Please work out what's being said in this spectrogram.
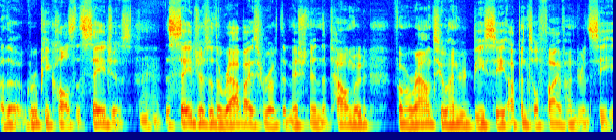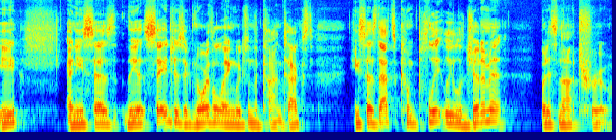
of the group he calls the sages. Mm-hmm. The sages are the rabbis who wrote the Mishnah and the Talmud from around 200 BC up until 500 CE. And he says the sages ignore the language and the context. He says that's completely legitimate, but it's not true.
